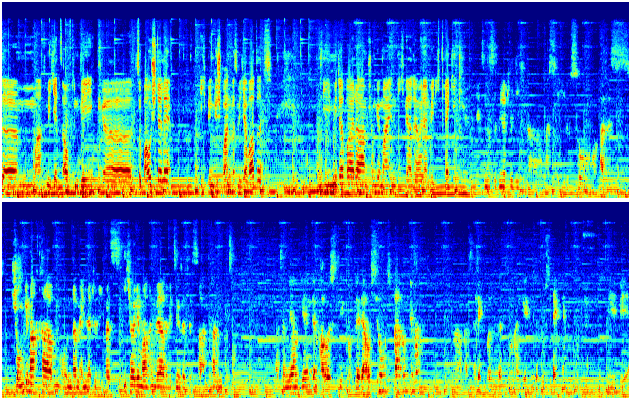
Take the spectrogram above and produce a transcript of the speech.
ähm, mache mich jetzt auf den Weg äh, zur Baustelle. Ich bin gespannt, was mich erwartet. Die Mitarbeiter haben schon gemeint, ich werde heute ein wenig dreckig. Jetzt interessiert mich natürlich, äh, was Sie so alles schon gemacht haben und am Ende natürlich, was ich heute machen werde, beziehungsweise zu Anfang. Also wir haben hier in dem Haus die komplette Ausführungsplanung gemacht, äh, was Elektroinstallation angeht in der Bustechnik, das DEB.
